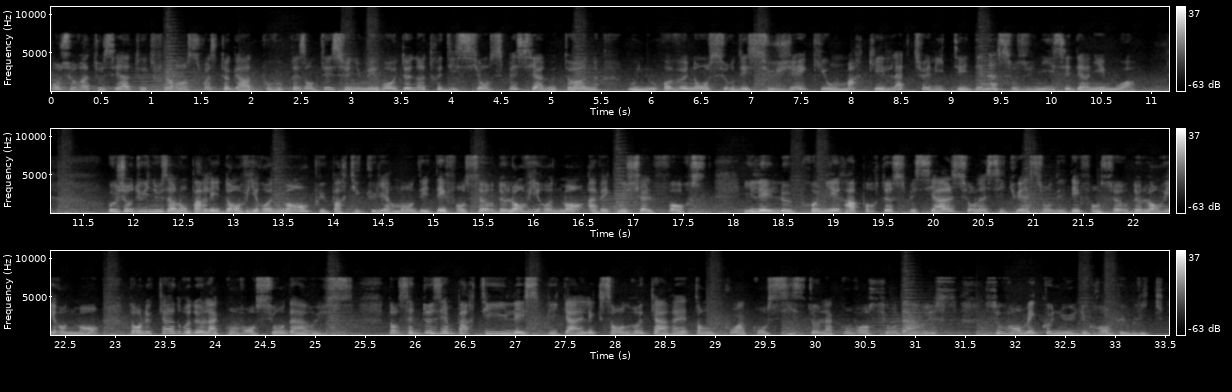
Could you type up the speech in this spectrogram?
Bonjour à tous et à toutes, Florence Westgard pour vous présenter ce numéro de notre édition spéciale automne où nous revenons sur des sujets qui ont marqué l'actualité des Nations Unies ces derniers mois. Aujourd'hui, nous allons parler d'environnement, plus particulièrement des défenseurs de l'environnement avec Michel Forst. Il est le premier rapporteur spécial sur la situation des défenseurs de l'environnement dans le cadre de la Convention d'Arus. Dans cette deuxième partie, il explique à Alexandre Carrette en quoi consiste la Convention d'Arus, souvent méconnue du grand public.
